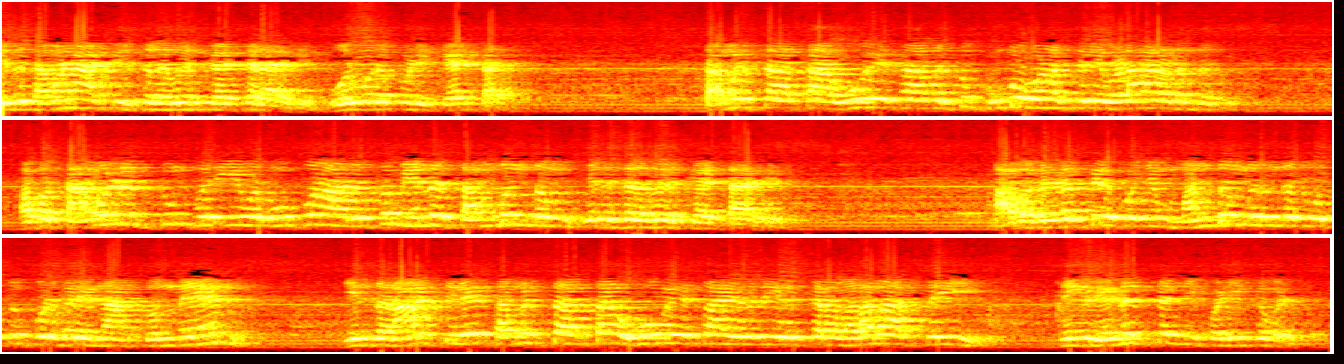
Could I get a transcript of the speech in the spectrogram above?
என்று தமிழ்நாட்டில் சில பேர் கேட்கிறார்கள். ஒருவர் அப்படி கேட்டார். தமிழ் தாத்தா ஊவேசாவிற்கு கும்பகோணத்திலே விழா நடந்தது. அப்ப தமிழுக்கும் பெரிய ஒரு முப்பனாருக்கும் என்ன சம்பந்தம் என்று சில பேர் கேட்டார்கள். அவர்களிடத்தில் கொஞ்சம் மந்தம் இருந்தது ஒத்துக்கொள்கிறேன் நான் சொன்னேன். இந்த நாட்டிலே தமிழ் தாத்தா ஊவேசா எழுதியிருக்கிற வரலாற்றை நீங்கள் எழுத்தண்ணி படிக்க வேண்டும்.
